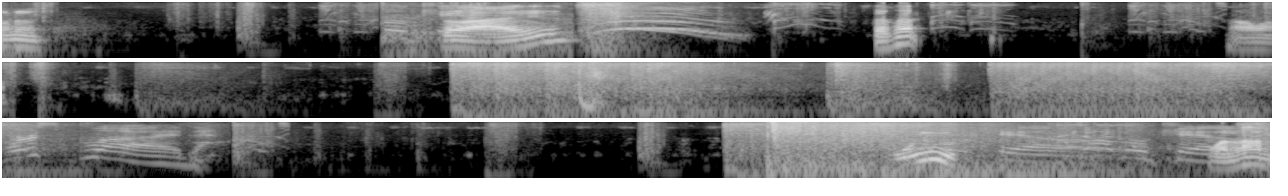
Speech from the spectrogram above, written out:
น้องหนึ่ง Double สว kill. ยสวยเพื่อนเอาอะ First blood. อุ้ย Kill. Double kill. หัวลั่น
